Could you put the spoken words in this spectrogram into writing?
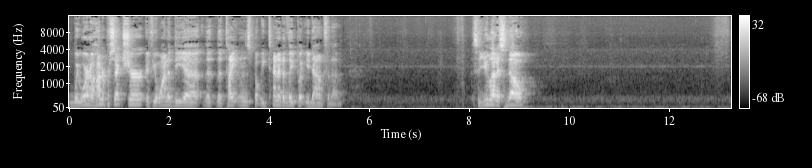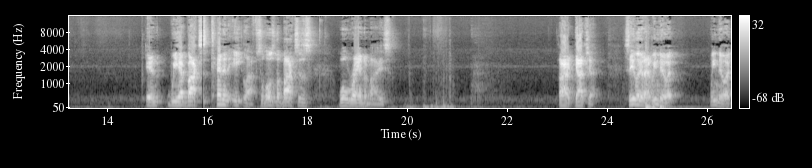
we weren't hundred percent sure if you wanted the, uh, the the Titans, but we tentatively put you down for them. So you let us know. And we have boxes 10 and 8 left. So those are the boxes we'll randomize. All right, gotcha. See, look at that. We knew it. We knew it.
